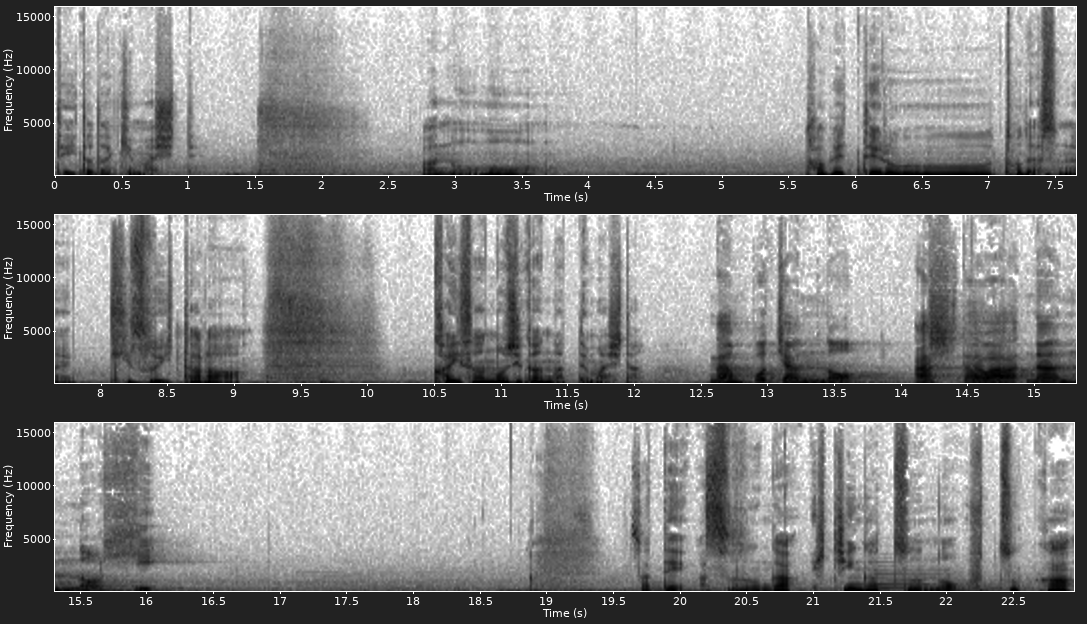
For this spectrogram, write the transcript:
ていただきまして、あの、もう、食べてるとですね、気づいたら、解散の時間になってました。なんぽちゃんの明日は何の日？さて、明日が7月の2日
